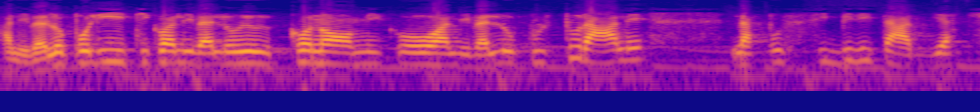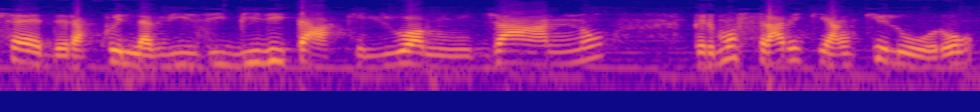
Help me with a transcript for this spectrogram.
a livello politico, a livello economico, a livello culturale, la possibilità di accedere a quella visibilità che gli uomini già hanno per mostrare che anche loro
